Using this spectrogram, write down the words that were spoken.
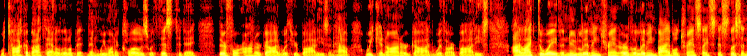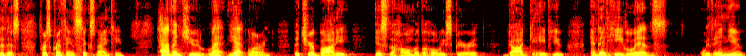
We'll talk about that a little bit. And then we want to close with this today. Therefore, honor God with your bodies and how we can honor God with our bodies. I like the way the New Living or the Living Bible translates this. Listen to this 1 Corinthians 6 19. Haven't you let, yet learned that your body is the home of the Holy Spirit God gave you and that He lives within you?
